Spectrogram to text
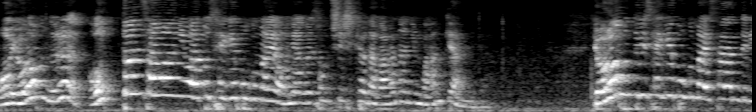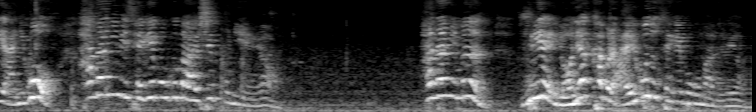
어, 여러분들은 어떤 상황이 와도 세계복음화의 언약을 성취시켜 나가 하나님과 함께합니다. 여러분들이 세계복음화의 사람들이 아니고 하나님이 세계복음화 하실 분이에요. 하나님은 우리의 연약함을 알고도 세계복음화를 해요.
